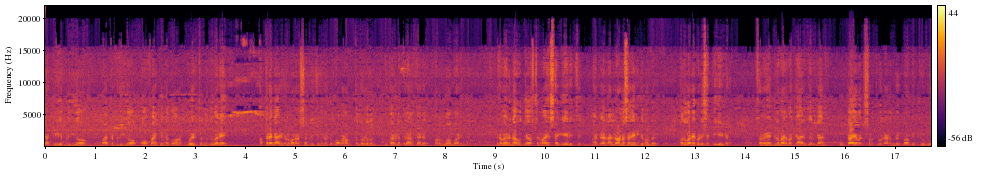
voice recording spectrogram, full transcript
കട്ട് ചെയ്യപ്പെടുകയോ മാറ്റപ്പെടുകയോ ഓഫാക്കിയെന്നൊക്കെ ഉറപ്പുവരുത്തുന്നത് വരെ അത്തരം കാര്യങ്ങൾ വളരെ ശ്രദ്ധിച്ച് മുന്നോട്ട് പോകണം എന്നുള്ളതും ഇത്തരണത്തിൽ ആൾക്കാർ മറന്നു പോകാൻ പാടില്ല. പിന്നെ വരുന്ന ഉദ്യോഗസ്ഥരുമായി സഹകരിച്ച് നാട്ടുകാർ നല്ലവണ്ണം സഹകരിക്കുന്നുണ്ട്. അത് കുറെ കൂടി ശക്തീകരിക്കണം. സമയബന്ധിതമായി നമുക്ക് കാര്യം തീർക്കാൻ കൂട്ടായ പരിശ്രമത്തിലൂടെയാണ് മുന്നോട്ട് പോകാൻ പറ്റുള്ളൂ.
